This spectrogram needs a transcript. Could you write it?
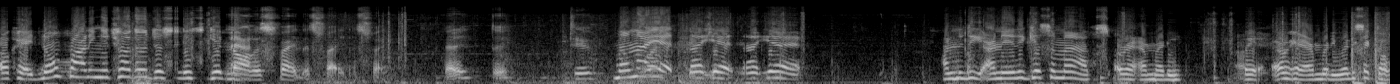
Okay, no fighting each other, just let's get No, let's fight, let's fight, let's fight. Ready? Three, two, No, not one. yet, not yet, not yet. I need to, I need to get some mats. Alright, I'm ready. Wait, okay, I'm ready. Ready, set, go.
